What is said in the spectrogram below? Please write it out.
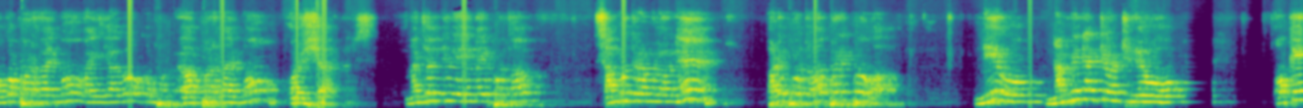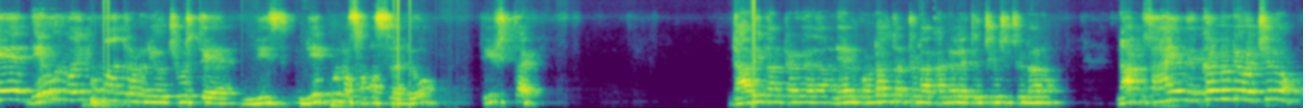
ఒక పడవ ఏమో వైజాగ్ ఒక పడవ ఏమో వర్ష మధ్యలో నువ్వు ఏమైపోతావు? సముద్రంలోనే పడిపోతావా? పడిపోవా? నీవు నమ్మినటువంటి నువ్వు ఒకే దేవుని వైపు మాత్రం నీవు చూస్తే నీ నీకున్న సమస్యలు తీరుస్తాయి. దావీదు అంటాడు కదా నేను కొండల తట్టు నా కన్నులెత్తి చూచుచున్నాను. నాకు సహాయం ఎక్కడి నుండి వచ్చును?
